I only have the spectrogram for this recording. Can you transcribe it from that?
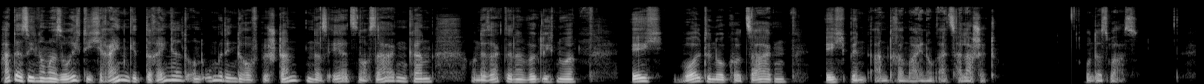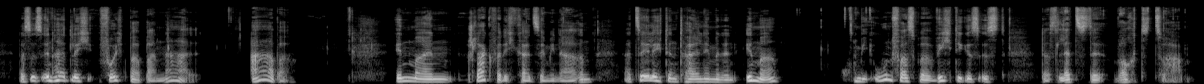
hat er sich nochmal so richtig reingedrängelt und unbedingt darauf bestanden, dass er jetzt noch sagen kann. Und er sagte dann wirklich nur, ich wollte nur kurz sagen, ich bin anderer Meinung als Herr Laschet. Und das war's. Das ist inhaltlich furchtbar banal. Aber in meinen Schlagfertigkeitsseminaren erzähle ich den Teilnehmenden immer, wie unfassbar wichtig es ist, das letzte Wort zu haben.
